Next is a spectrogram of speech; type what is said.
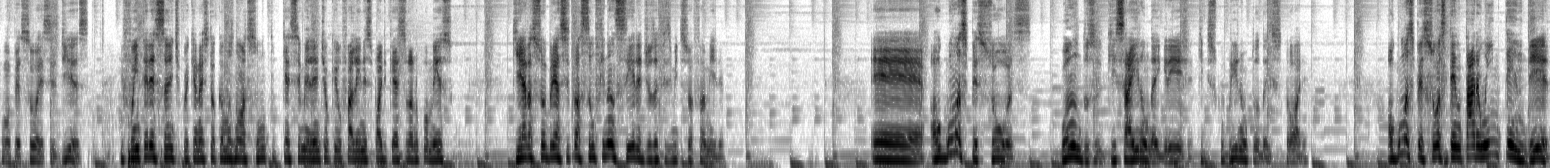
com uma pessoa esses dias e foi interessante porque nós tocamos num assunto que é semelhante ao que eu falei nesse podcast lá no começo, que era sobre a situação financeira de Joseph Smith e sua família. É, algumas pessoas, quando que saíram da igreja, que descobriram toda a história, algumas pessoas tentaram entender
